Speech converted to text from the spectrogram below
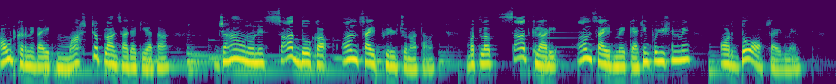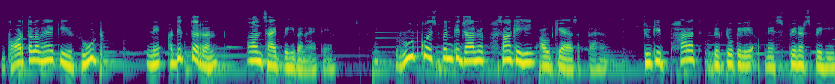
आउट करने का एक मास्टर प्लान साझा किया था, जहाँ उन्होंने सात दो का ऑन साइड फ़ील्ड चुना था। मतलब सात खिलाड़ी ऑन साइड में कैचिंग पोजीशन में और दो ऑफ़ साइड में। गौरतलब है कि रूट ने अधिकतर रन ऑन साइड पे ही बनाए थे। रूट को स्पिन के जाल में फंसा के ही आउट किया जा सकता है, क्योंकि भारत विकटों के लिए अपने स्पिनर्स पे ही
